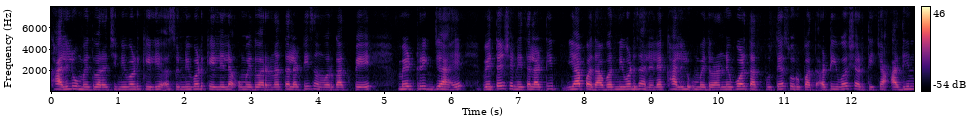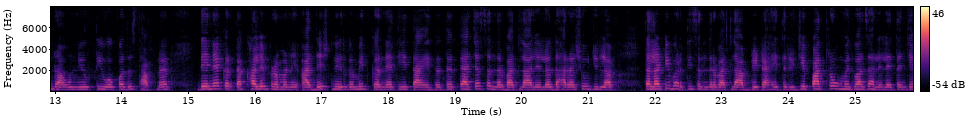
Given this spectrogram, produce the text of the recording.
खालील उमेदवाराची निवड केली असून निवड केलेल्या उमेदवारांना तलाठी संवर्गात पे मेट्रिक जे आहे वेतन श्रेणी तलाठी या पदावर निवड झालेल्या खालील उमेदवारांना निव्वळ तात्पुरत्या स्वरूपात अटी व शर्तीच्या अधीन राहून नियुक्ती व पदस्थापनात देण्याकरता खालीलप्रमाणे आदेश निर्गमित करण्यात येत आहेत तर त्याच्या संदर्भातलं आलेलं धाराशिव जिल्हा तलाठी भरती संदर्भातला अपडेट आहे. तरी जे पात्र उमेदवार झालेले आहेत त्यांचे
